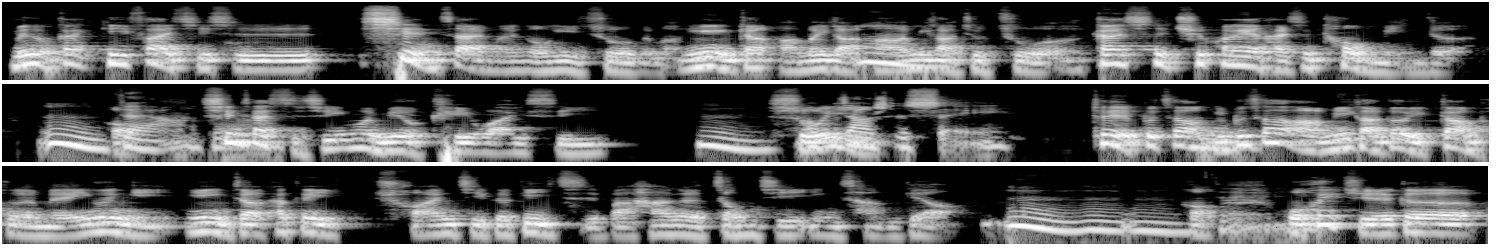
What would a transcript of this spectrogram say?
没有，但 DeFi 其实现在蛮容易做的嘛，因为你看 Alameda，Alameda 就做了，但是区块链还是透明的。嗯，对啊。现在只是因为没有 KYC。嗯，所以不知道是谁，对，不知道，你不知道阿米嘎到底 dump 了没？因为你，因为你知道，它可以传几个地址，把它的踪迹隐藏掉。嗯嗯嗯。好、我会觉得，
